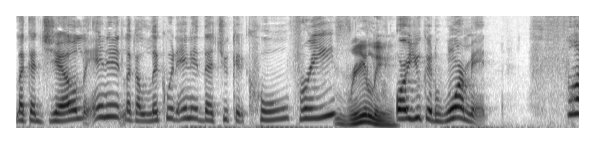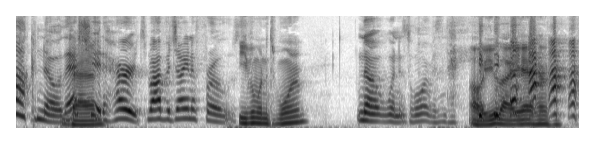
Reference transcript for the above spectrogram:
like a gel in it, like a liquid in it that you could cool, freeze, Really? or you could warm it. Fuck no, that Bad. shit hurts. My vagina froze. Even when it's warm? No, when it's warm, it's nice. Oh, you like yeah?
